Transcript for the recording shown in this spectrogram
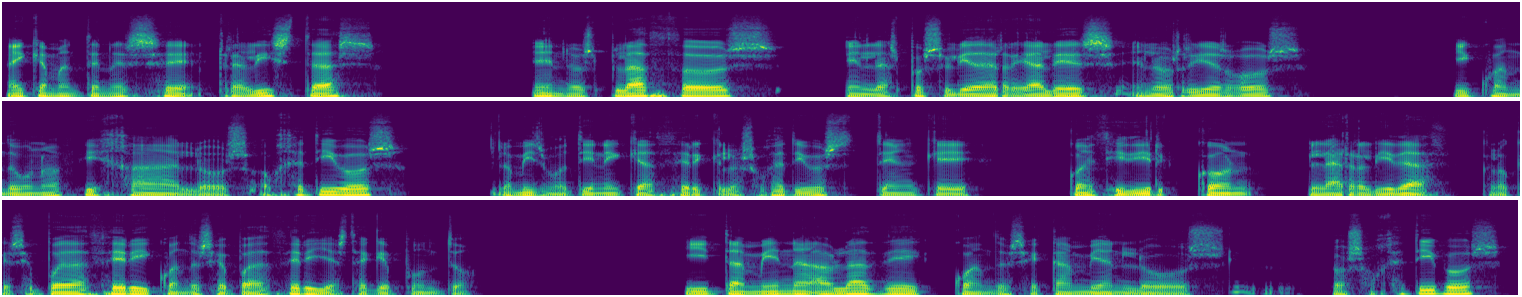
hay que mantenerse realistas en los plazos, en las posibilidades reales, en los riesgos y cuando uno fija los objetivos, lo mismo tiene que hacer que los objetivos tengan que coincidir con la realidad, con lo que se puede hacer y cuándo se puede hacer y hasta qué punto. Y también habla de cuando se cambian los, los objetivos,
